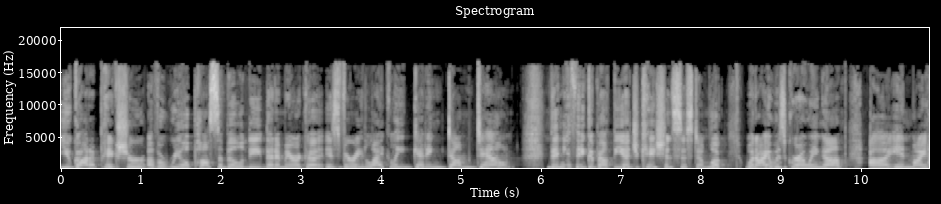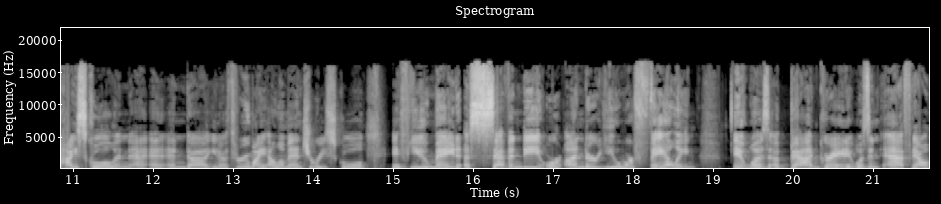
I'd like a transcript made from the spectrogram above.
you got a picture of a real possibility that America is very likely getting dumbed down. Then you think about the education system. Look, when I was growing up uh, in my high school and and uh, you know through my elementary school, if you made a seventy or under, you were failing. It was a bad grade. It was an F. Now,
